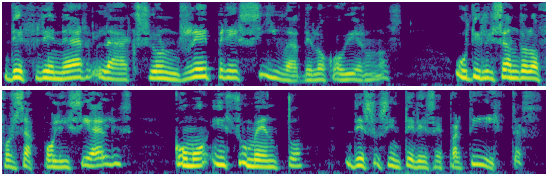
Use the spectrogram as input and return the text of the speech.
de frenar la acción represiva de los gobiernos utilizando las fuerzas policiales como instrumento de sus intereses partidistas.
